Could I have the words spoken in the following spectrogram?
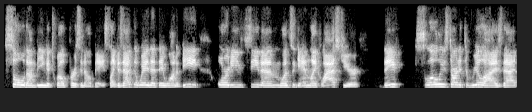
sold on being a 12 personnel base? Like, is that the way that they want to be? Or do you see them once again, like last year, they've slowly started to realize that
